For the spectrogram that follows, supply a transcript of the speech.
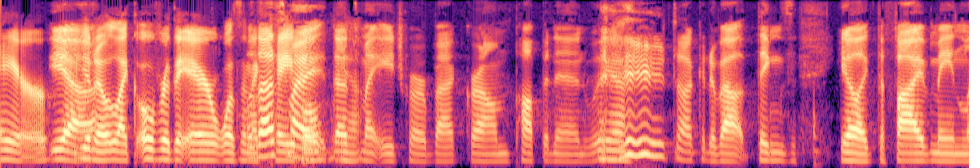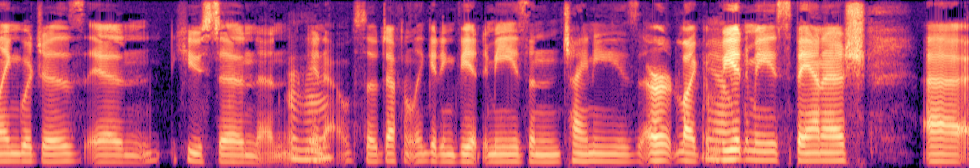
air. Yeah. You know, like over the air. Wasn't Well, a that's cable. my that's Yeah. my HR background popping in with Yeah. talking about things, you know, like the five main languages in Houston, and Mm-hmm. you know, so definitely getting Vietnamese and Chinese, or like Vietnamese, Spanish, uh,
